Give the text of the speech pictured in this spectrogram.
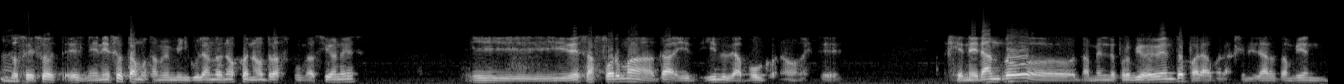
Ah. Entonces eso, en eso estamos también vinculándonos con otras fundaciones y de esa forma ta, ir, ir de a poco, ¿no? Este, generando también los propios eventos para, para generar también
